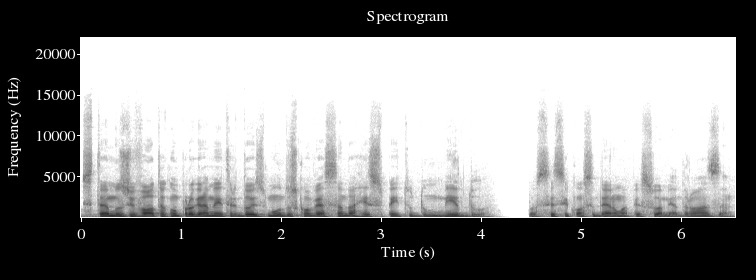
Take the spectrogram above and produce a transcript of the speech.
Estamos de volta com o programa Entre Dois Mundos, conversando a respeito do medo. Você se considera uma pessoa medrosa?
